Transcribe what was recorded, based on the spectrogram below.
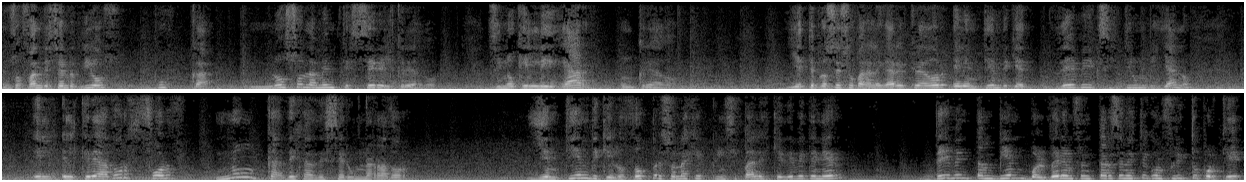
en su afán de ser Dios, busca no solamente ser el creador, sino que legar un creador. Y este proceso para legar el creador, él entiende que debe existir un villano. El, el creador Ford nunca deja de ser un narrador. Y entiende que los dos personajes principales que debe tener deben también volver a enfrentarse en este conflicto porque,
